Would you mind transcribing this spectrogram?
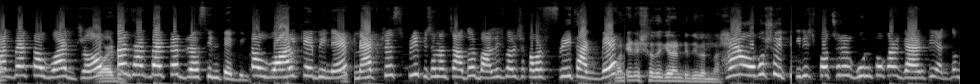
থাকবে একটা ওয়ার্ড্রপ Wardrobe। থাকবে একটা dressing table wall cabinet mattress free পিছনে চাদর বালিশ বালিশ কভার ফ্রি থাকবে। মানে এটার সাথে গ্যারান্টি দিবেন না। হ্যাঁ অবশ্যই। 30 বছরের গুণ প্রকার গ্যারান্টি একদম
